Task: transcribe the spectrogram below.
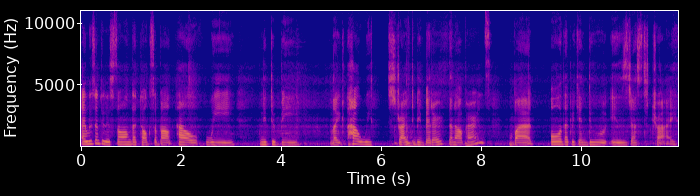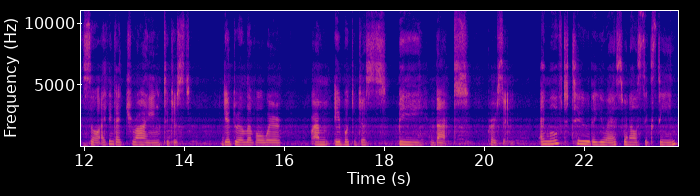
I listened to this song that talks about how we need to be, like, how we strive to be better than our parents, but all that we can do is just try. So I think I'm trying to just get to a level where I'm able to just be that person. I moved to the US when I was 16,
